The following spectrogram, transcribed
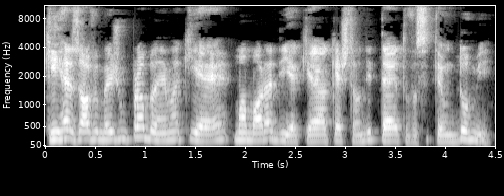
que resolve o mesmo problema que é uma moradia, que é a questão de teto, você ter onde dormir.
